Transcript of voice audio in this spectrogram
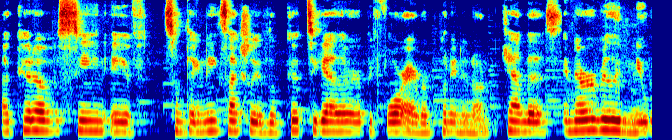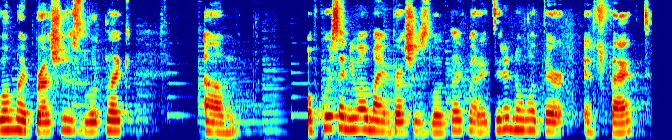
I could have seen if some techniques actually look good together before I ever putting it on canvas. I never really knew what my brushes looked like. Um, of course I knew what my brushes looked like, but I didn't know what their effect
